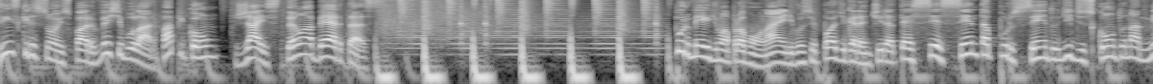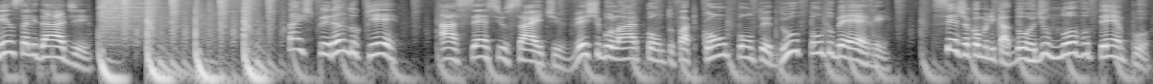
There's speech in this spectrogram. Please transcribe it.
inscrições para o vestibular Vapcom já estão abertas. Por meio de uma prova online, você pode garantir até 60% de desconto na mensalidade. Tá esperando o quê? Acesse o site vestibular.fapcom.edu.br. Seja comunicador de um novo tempo.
